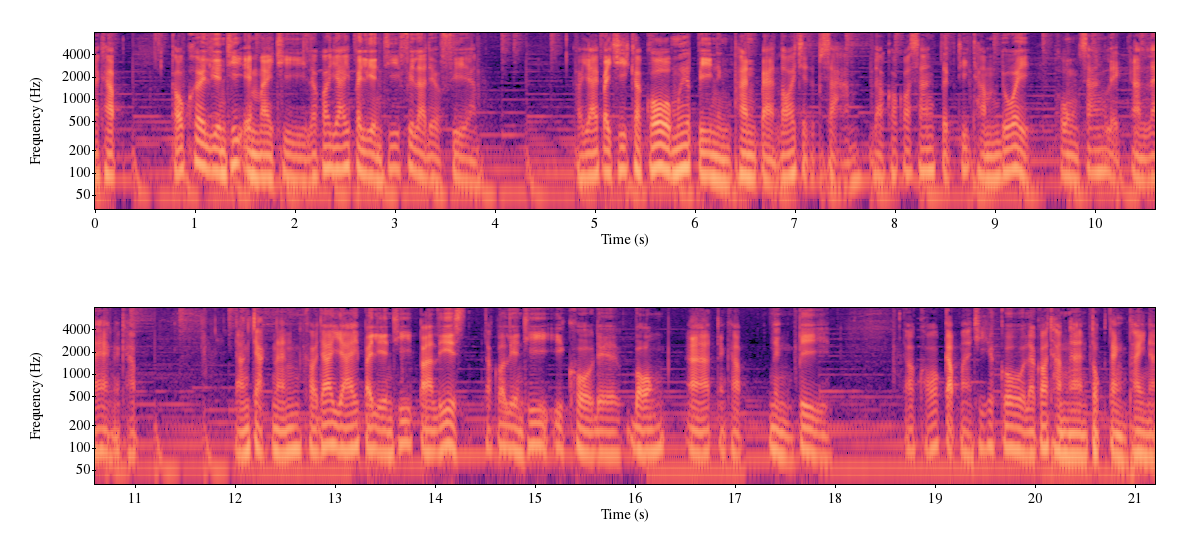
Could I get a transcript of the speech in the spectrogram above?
นะครับ เขาเคยเรียนที่ MIT แล้วก็ย้ายไปเรียนที่ฟิลาเดลเฟีย เขาย้ายไปชิคาโกเมื่อปี 1873 แล้วเขาก็สร้างตึกที่ทำด้วยโครงสร้างเหล็กอันแรกนะครับ หลังจากนั้นเขาได้ย้ายไปเรียนที่ปารีสแล้วก็เรียนที่ Ecole de Bon Art นะครับ 1 ปี แล้วเขากลับมาที่ชิคาโกแล้วก็ทำงานตกแต่งภายใน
